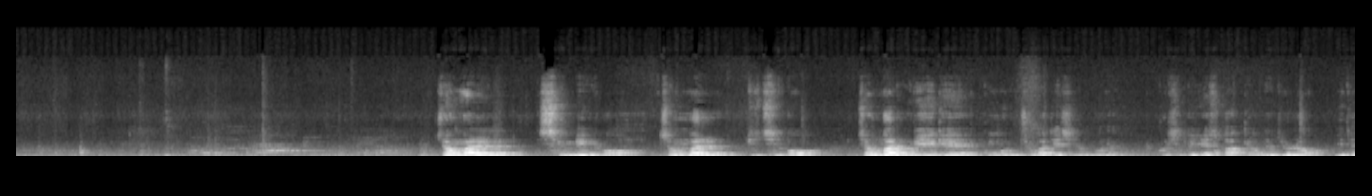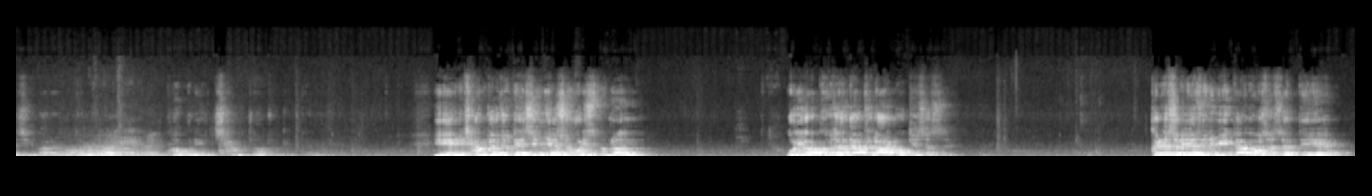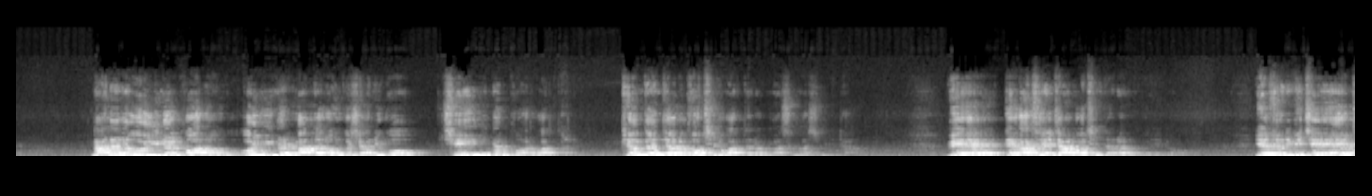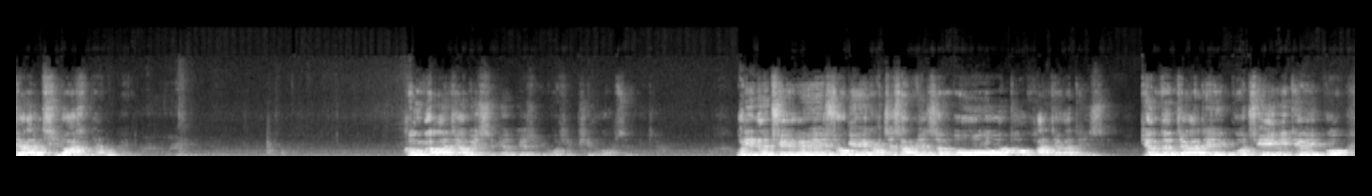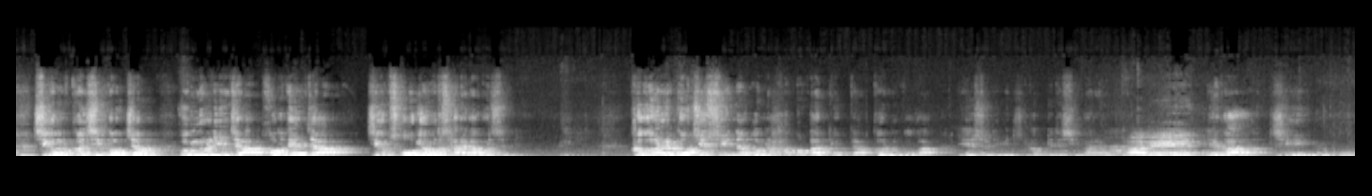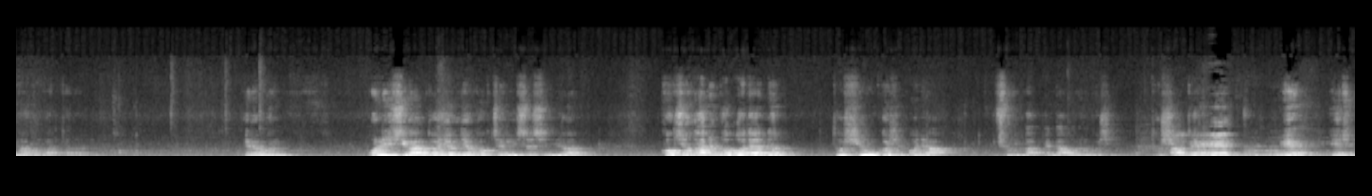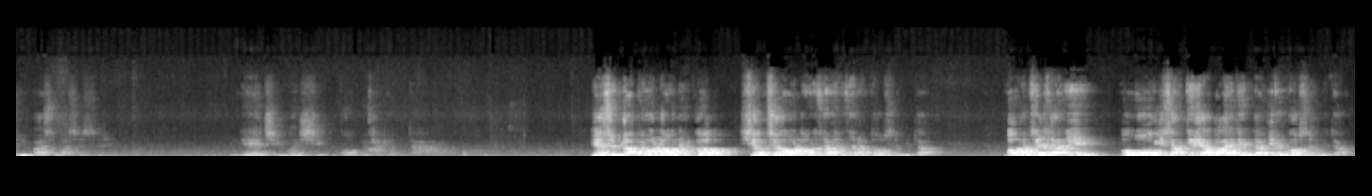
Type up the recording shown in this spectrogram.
정말 생명이고 정말 빛이고 정말 우리에게 구원주가 되시는 분은 그리스도 예수밖에 없는 줄로 믿으시기 바랍니다. 그분이 창조주기 때문에 이 창조주 대신 예수 그리스도는 우리가 고장날 줄 알고 계셨어요. 그래서 예수님이 이 땅에 오셨을 때에 나는 의인을 구하러 온, 의인을 만나러 온 것이 아니고 죄인을 구하러 왔다. 병든 자를 고치러 왔다라고 말씀하십니다. 왜? 내가 제일 잘 고친다라는 거예요. 예수님이 제일 잘 치료하신다는 거예요. 건강한 자만 있으면 예수님 오실 필요가 없습니다. 우리는 죄 속에 갇혀 살면서 모두 환자가 되어 있어요. 병든 자가 되어 있고 죄인이 되어 있고 지금 근심 걱정, 억눌린 자, 포로된 자 지금 소경으로 살아가고 있습니다. 그거를 고칠 수 있는 분은 한 분밖에 없다. 그 누구가 예수님인 줄로 믿으시기 바랍니다. 아멘. 내가 죄인을 구원하러 왔다는. 여러분 오늘 이 시간도 염려 걱정이 있으시면 걱정하는 것보다는 더 쉬운 것이 뭐냐? 주님 앞에 나오는 것이 더 쉽다. 아멘. 왜? 예수님 말씀하셨어요. 내 짐은 씻고 가볍다. 예수님 앞에 올라오는 거 시험처가 올라오는 사람 한 사람도 없습니다. 뭐 재산이 뭐 5억 이상 돼야 와야 된다 이런 거 없습니다.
